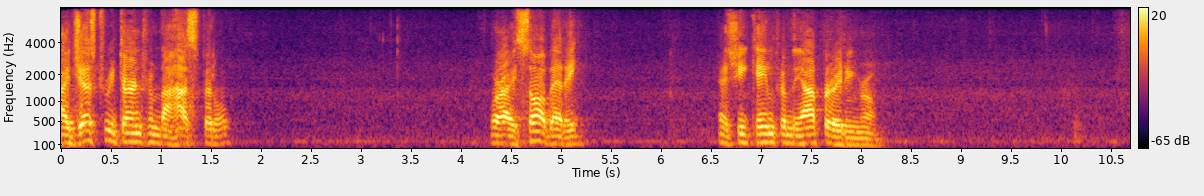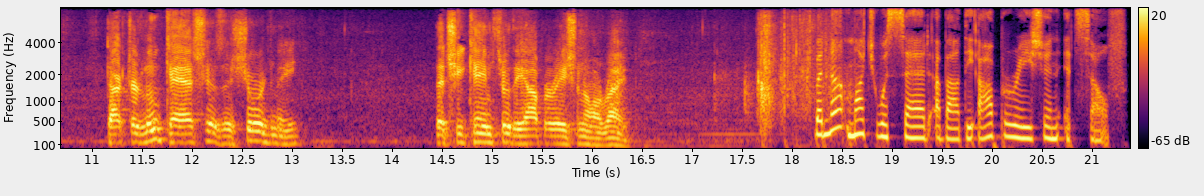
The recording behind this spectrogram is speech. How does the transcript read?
I just returned from the hospital where I saw Betty as she came from the operating room. Dr. Lukash has assured me that she came through the operation all right. But not much was said about the operation itself.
